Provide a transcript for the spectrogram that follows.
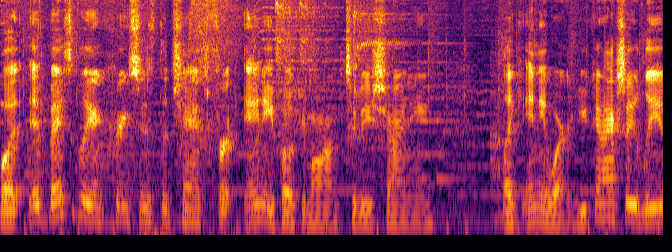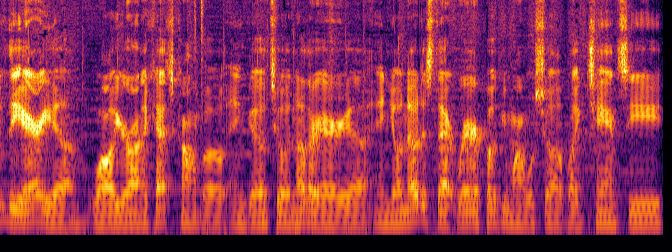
but it basically increases the chance for any Pokemon to be shiny, like anywhere. You can actually leave the area while you're on a catch combo and go to another area, and you'll notice that rare Pokemon will show up, like Chansey,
